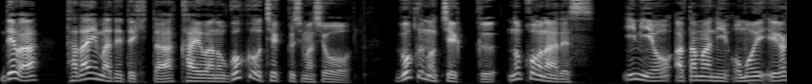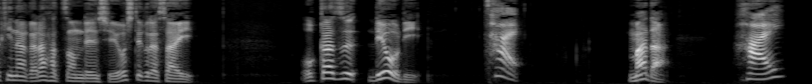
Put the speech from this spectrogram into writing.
ではただいま出てきた会話の語句をチェックしましょう。語句のチェックのコーナーです。意味を頭に思い描きながら発音練習をしてください。おかず料理。菜。まだ。还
